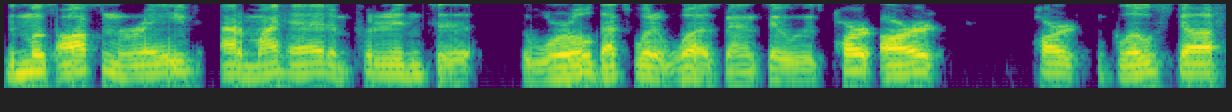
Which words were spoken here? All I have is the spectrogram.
the most awesome rave out of my head and put it into the world, that's what it was, man. So it was part art, part glow stuff.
